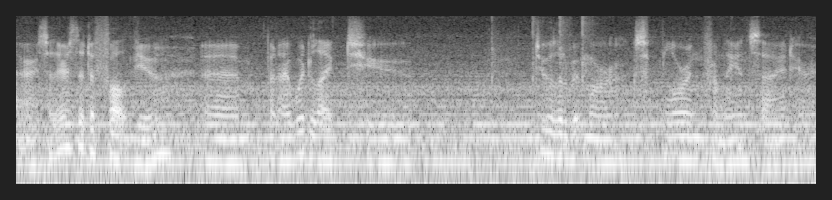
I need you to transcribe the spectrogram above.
Alright, so there's the default view, um, but I would like to do a little bit more exploring from the inside here.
